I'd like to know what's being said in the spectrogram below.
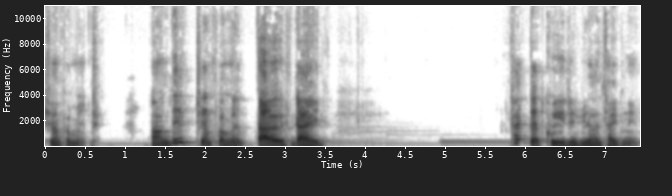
Temperament. On this temperament Thursday, take that quiz if you haven't taken it.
